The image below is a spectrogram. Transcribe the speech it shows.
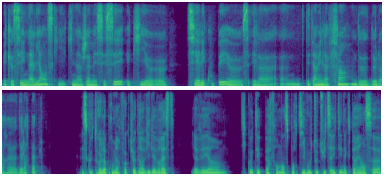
mais que c'est une alliance qui, qui n'a jamais cessé et qui, euh, si elle est coupée, euh, la, détermine la fin de, de, leur, de leur peuple. Est-ce que toi, la première fois que tu as gravi l'Everest, il y avait un petit côté performance sportive ou tout de suite ça a été une expérience euh,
